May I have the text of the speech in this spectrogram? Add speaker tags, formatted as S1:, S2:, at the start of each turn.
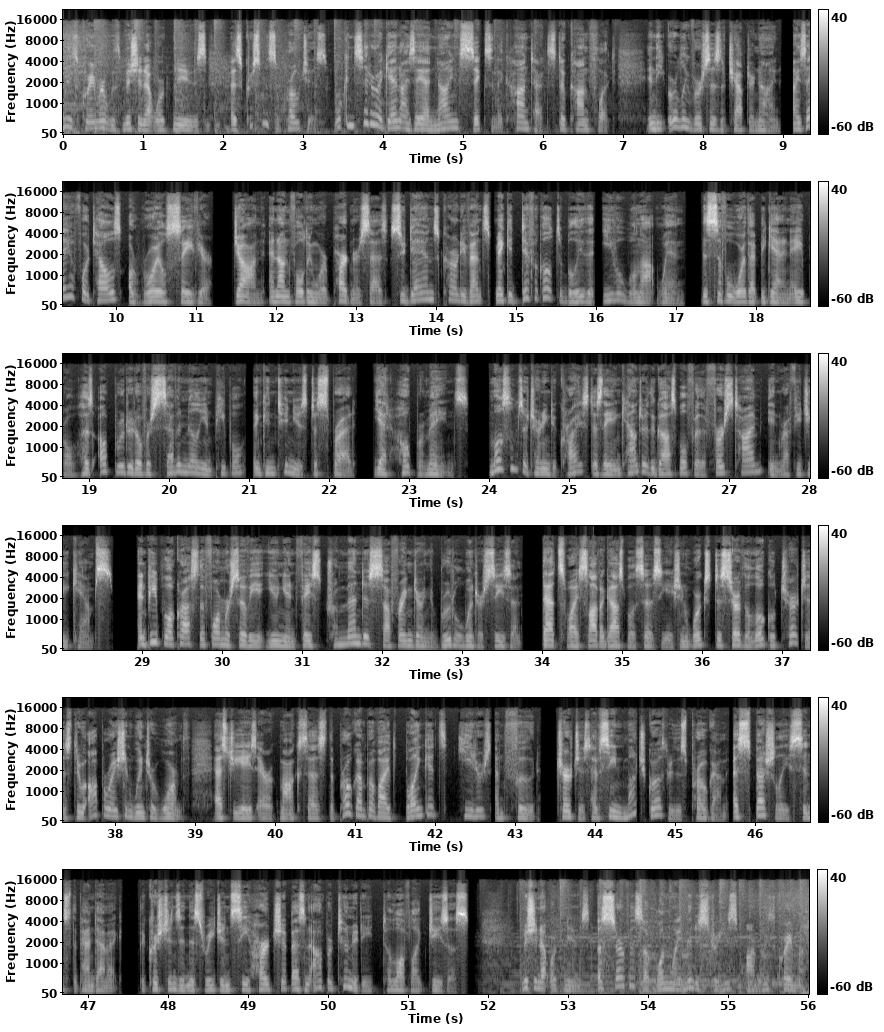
S1: Ruth Kramer with Mission Network News. As Christmas approaches, we'll consider again Isaiah 9 6 in the context of conflict. In the early verses of chapter 9, Isaiah foretells a royal savior. John, an unfolding word partner, says Sudan's current events make it difficult to believe that evil will not win. The civil war that began in April has uprooted over 7 million people and continues to spread, yet hope remains. Muslims are turning to Christ as they encounter the gospel for the first time in refugee camps. And people across the former Soviet Union faced tremendous suffering during the brutal winter season. That's why Slavic Gospel Association works to serve the local churches through Operation Winter Warmth. SGA's Eric Mock says the program provides blankets, heaters, and food. Churches have seen much growth through this program, especially since the pandemic. The Christians in this region see hardship as an opportunity to love like Jesus. Mission Network News, a service of One Way Ministries. I'm Ruth Kramer.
